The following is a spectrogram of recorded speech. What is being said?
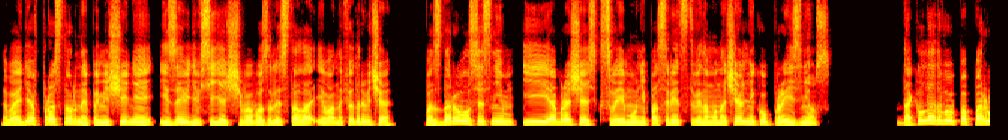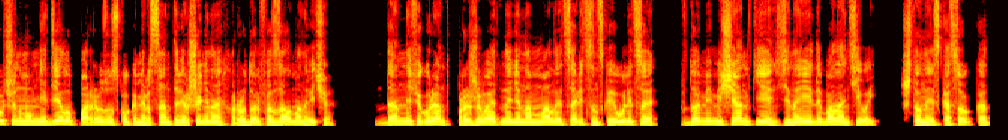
Войдя в просторное помещение и завидев сидящего возле стола Ивана Федоровича, поздоровался с ним и, обращаясь к своему непосредственному начальнику, произнес. «Докладываю по порученному мне делу по розыску коммерсанта Вершинина Рудольфа Залмановича. Данный фигурант проживает ныне на Малой Царицынской улице в доме мещанки Зинаиды Балантьевой, что наискосок от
